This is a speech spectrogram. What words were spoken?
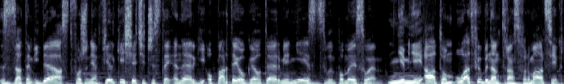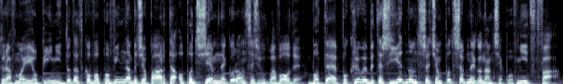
Zatem idea stworzenia wielkiej sieci czystej energii opartej o geotermię nie jest złym pomysłem. Niemniej atom ułatwiłby nam transformację, która w mojej opinii dodatkowo powinna być oparta o podziemne, gorące źródła wody, bo te pokryłyby też jedną trzecią potrzebnego nam ciepłownictwa.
